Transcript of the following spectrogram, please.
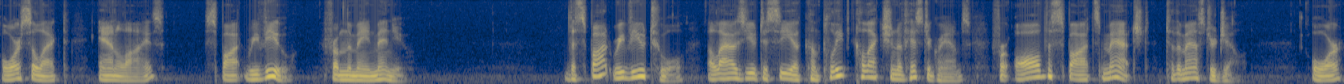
or select Analyze, Spot Review from the main menu. The Spot Review tool allows you to see a complete collection of histograms for all the spots matched to the master gel, or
